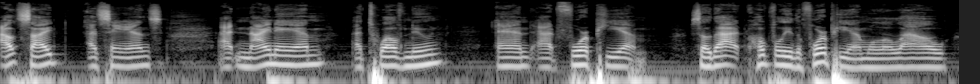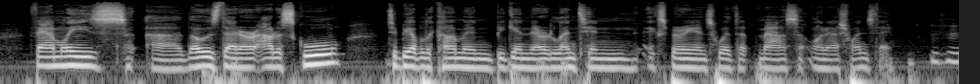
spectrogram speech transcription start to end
outside at St. Anne's at 9 a.m., at 12 noon, and at 4 p.m. So that hopefully the 4 p.m. will allow families, uh, those that are out of school, to be able to come and begin their Lenten experience with Mass on Ash Wednesday. hmm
